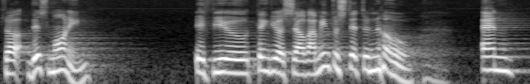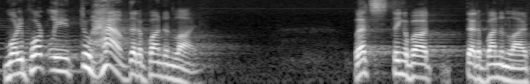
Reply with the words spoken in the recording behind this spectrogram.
So this morning, if you think to yourself, I'm interested to know, and more importantly, to have that abundant life, let's think about that abundant life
